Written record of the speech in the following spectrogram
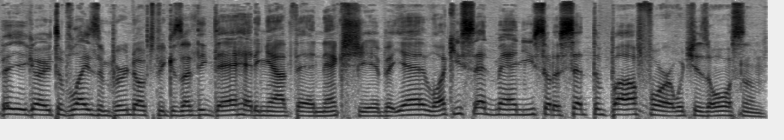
there you go to Blaze and Boondox because I think they're heading out there next year. But yeah, like you said, man, you sort of set the bar for it, which is awesome.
